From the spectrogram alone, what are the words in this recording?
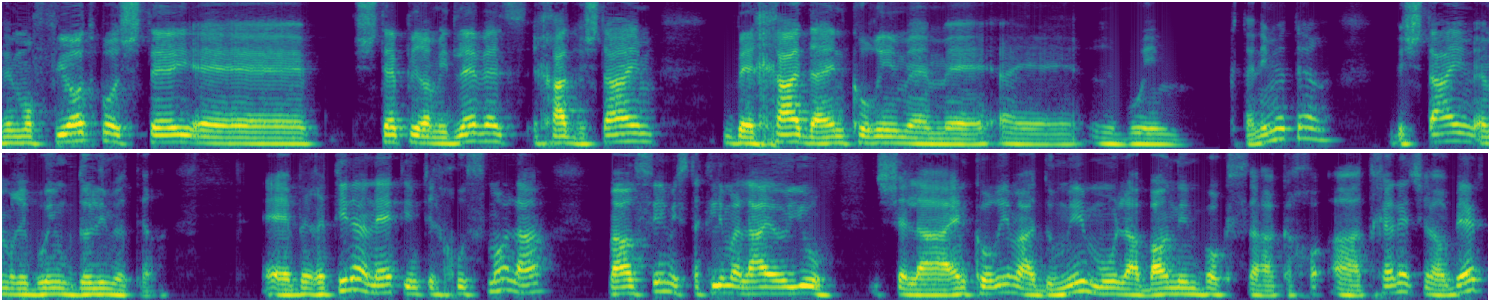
ומופיעות פה שתי, אה, שתי pyramid levels, אחד ושתיים. באחד האנקורים הם אה, אה, ריבועים קטנים יותר, בשתיים הם ריבועים גדולים יותר. אה, ב RetinaNet, אם תלכו שמאלה, מה עושים? מסתכלים על IOU, של האנקורים האדומים מול ה bounding box התכלת של האובייקט,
